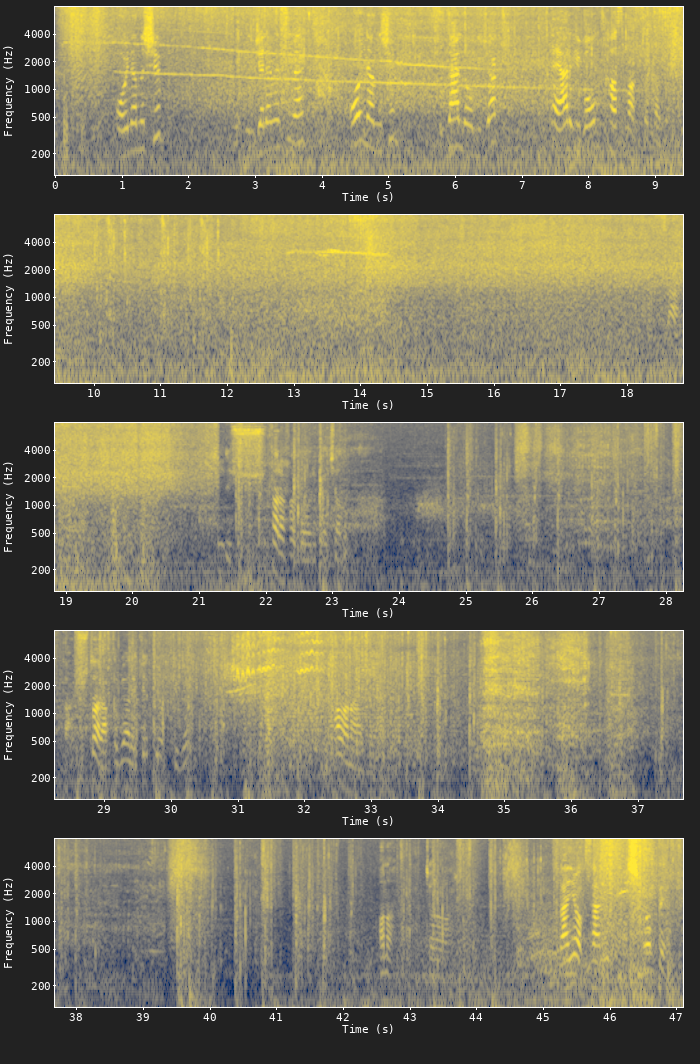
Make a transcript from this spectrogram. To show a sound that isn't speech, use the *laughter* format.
oynanışı, incelemesi ve oynanışı sizlerle olacak. Eğer Evolve kasmazsa tabii. Sağ. Şimdi şu tarafa doğru kaçalım. Tamam şu tarafta bir hareket yok gibi. Aman abi ya. Ana canavar. Ben yok senlik bir işim yok benim.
